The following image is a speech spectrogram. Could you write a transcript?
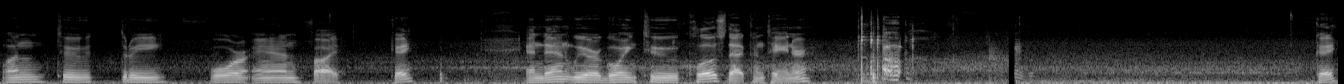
One two three four and five okay? And then we are going to close that container okay?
